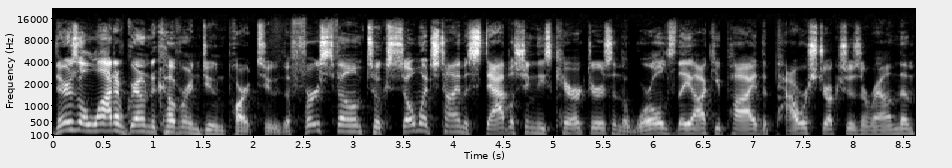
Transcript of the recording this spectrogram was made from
There's a lot of ground to cover in Dune Part 2. The first film took so much time establishing these characters and the worlds they occupy, the power structures around them,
